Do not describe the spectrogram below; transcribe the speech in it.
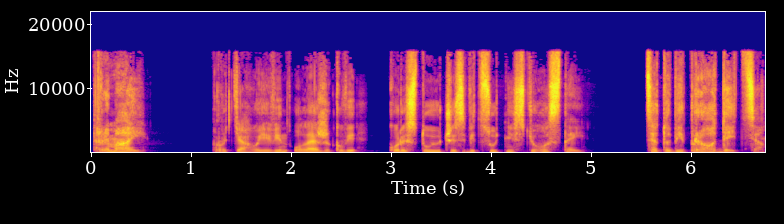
Тримай. протягує він Олежикові, користуючись відсутністю гостей. Це тобі пригодиться.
